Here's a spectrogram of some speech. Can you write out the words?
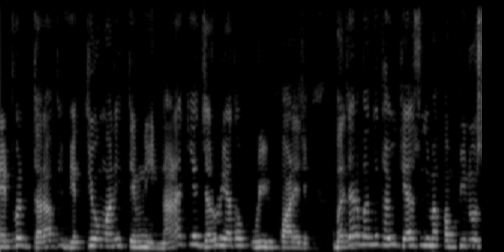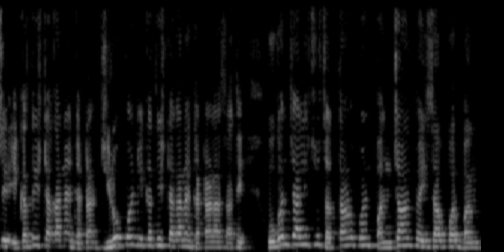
નેટવર્ક ધરાવતી વ્યક્તિઓમાંની તેમની નાણાકીય જરૂરિયાતો પૂરી પાડે છે. બજાર બંધ થયું ત્યાં સુધીમાં કંપનીનો શેર એકત્રીસ ટકાના ઘટા ઝીરો પોઈન્ટ એકત્રીસ ટકાના ઘટાડા સાથે ઓગણચાલીસો સત્તાણું પોઈન્ટ પંચાવન પૈસા પર બંધ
